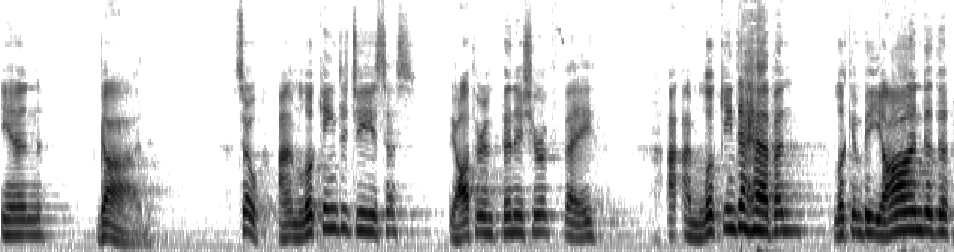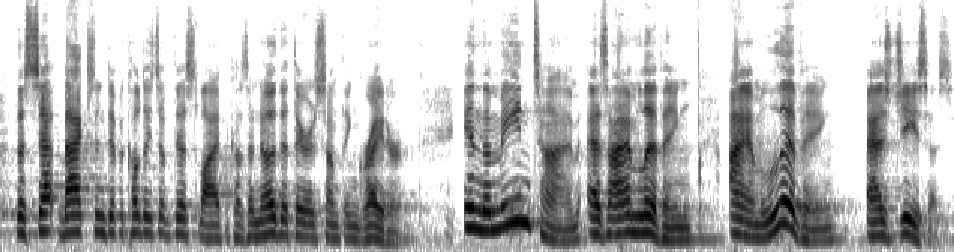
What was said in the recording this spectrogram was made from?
in God. So I'm looking to Jesus, the author and finisher of faith. I'm looking to heaven, looking beyond the, the setbacks and difficulties of this life because I know that there is something greater. In the meantime, as I am living, I am living as Jesus.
